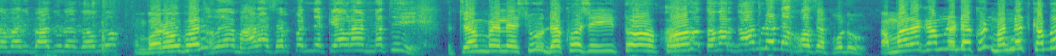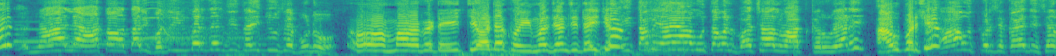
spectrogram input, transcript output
તમારી બાજુના ગામનો. બરોબર. હવે મારા સરપંચ ને કેવરા એમ નથી. ચમ એટલે શું ડખો છે ઈ તો કો? તમારા ગામનો ડખો છે ફોડુ. અમારા ગામનો ડખો મને નથી ખબર? ના લે આ તો અત્યારે બધું ઇમરજન્સી થઈ ગયું છે ફોડુ. ઓ મારા બેટા ઈ કયો ડખો? ઇમરજન્સી થઈ ગયો? તમે આયા હું તમને પછાલ વાત કરું. રેડી આવું પડશે? આવું જ પડશે કાયદેસર.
